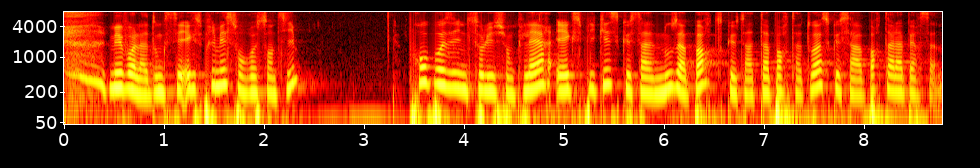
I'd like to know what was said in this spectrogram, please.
Mais voilà, donc c'est exprimer son ressenti proposer une solution claire et expliquer ce que ça nous apporte, ce que ça t'apporte à toi, ce que ça apporte à la personne.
